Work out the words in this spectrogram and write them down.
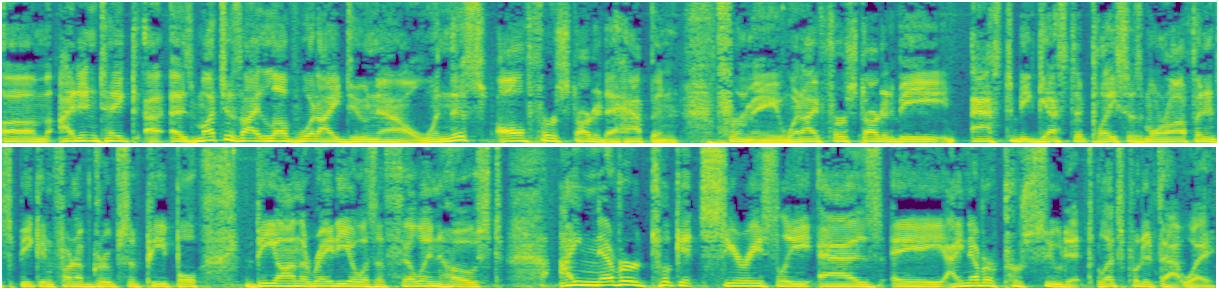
um, I didn't take uh, as much as I love what I do now. When this all first started to happen for me, when I first started to be asked to be guest at places more often and speak in front of groups of people, be on the radio as a fill-in host, I never took it seriously as a. I never pursued it. Let's put it that way.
